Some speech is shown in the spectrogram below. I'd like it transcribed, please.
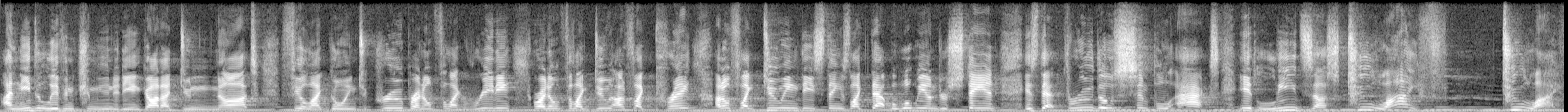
I need to live in community, and God, I do not feel like going to group, or I don't feel like reading, or I don't feel like doing, I don't feel like praying, I don't feel like doing these things like that. But what we understand is that through those simple acts, it leads us to life. To life.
